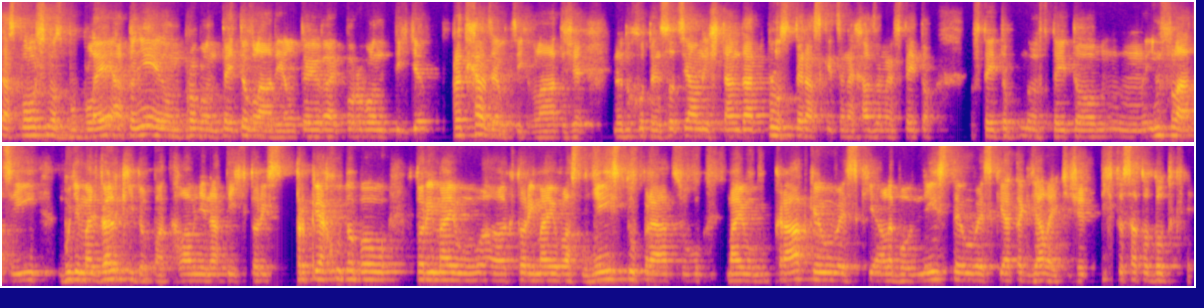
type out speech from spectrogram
tá spoločnosť buble, a to nie je len problém tejto vlády, ale to je aj problém tých predchádzajúcich vlád, že jednoducho ten sociálny štandard, plus teraz, keď sa nachádzame v tejto, v tejto, v tejto mm, inflácii, bude mať veľký dopad hlavne na tých, ktorí trpia chudobou, ktorí majú, e, ktorí majú vlastne neistú prácu, majú krátke úväzky alebo neisté úväzky a tak ďalej. Čiže týchto sa to dotkne.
